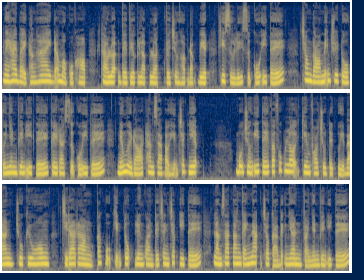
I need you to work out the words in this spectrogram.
ngày 27 tháng 2 đã mở cuộc họp thảo luận về việc lập luật về trường hợp đặc biệt khi xử lý sự cố y tế, trong đó miễn truy tố với nhân viên y tế gây ra sự cố y tế nếu người đó tham gia bảo hiểm trách nhiệm. Bộ trưởng Y tế và Phúc lợi kiêm Phó Chủ tịch Ủy ban Chu Kyu Hong chỉ ra rằng các vụ kiện tụng liên quan tới tranh chấp y tế làm gia tăng gánh nặng cho cả bệnh nhân và nhân viên y tế.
